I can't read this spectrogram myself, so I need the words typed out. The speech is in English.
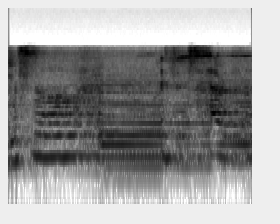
You must know it's terrible.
